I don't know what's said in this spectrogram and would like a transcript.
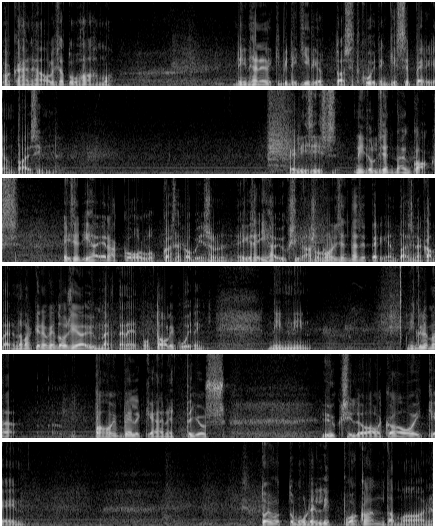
vaikka hän oli satuhahmo, niin hänellekin piti kirjoittaa sitten kuitenkin se perjantaisin. Eli siis niitä oli sentään kaksi. Ei se ihan erakko ollutkaan se Robinson, eikä se ihan yksi asunut. Oli sentään se perjantaisena kaverina, vaikka ne oikein tosiaan ymmärtäneet, mutta oli kuitenkin. Niin, niin, niin kyllä mä pahoin pelkään, että jos yksilö alkaa oikein toivottomuuden lippua kantamaan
